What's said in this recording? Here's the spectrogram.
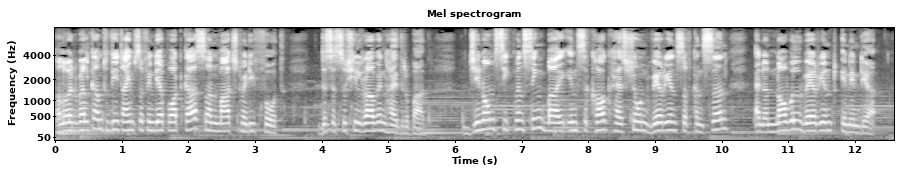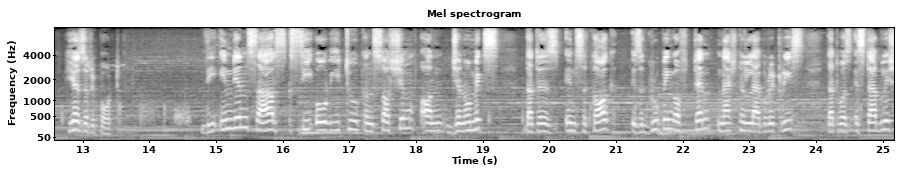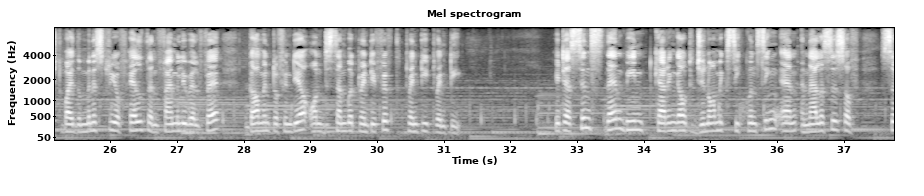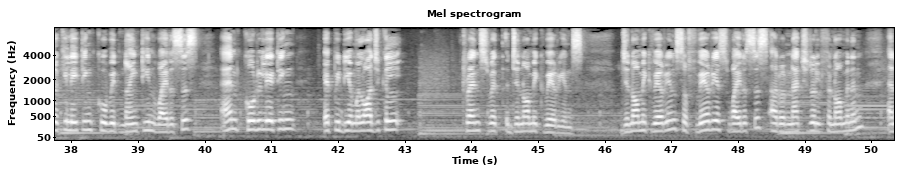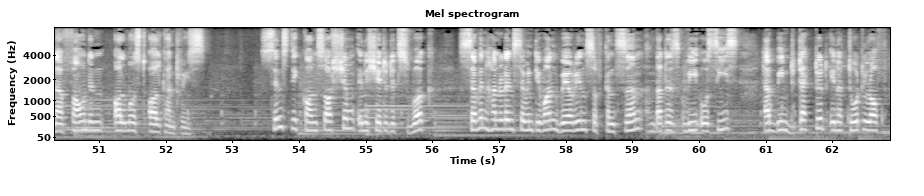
Hello and welcome to the Times of India podcast on March 24th. This is Sushil Rao in Hyderabad. Genome sequencing by INSACOG has shown variants of concern and a novel variant in India. Here's a report. The Indian SARS CoV 2 Consortium on Genomics, that is INSACOG, is a grouping of 10 national laboratories that was established by the Ministry of Health and Family Welfare, Government of India on December 25, 2020. It has since then been carrying out genomic sequencing and analysis of circulating COVID 19 viruses and correlating epidemiological trends with genomic variants. Genomic variants of various viruses are a natural phenomenon and are found in almost all countries. Since the consortium initiated its work, 771 variants of concern, that is VOCs, have been detected in a total of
